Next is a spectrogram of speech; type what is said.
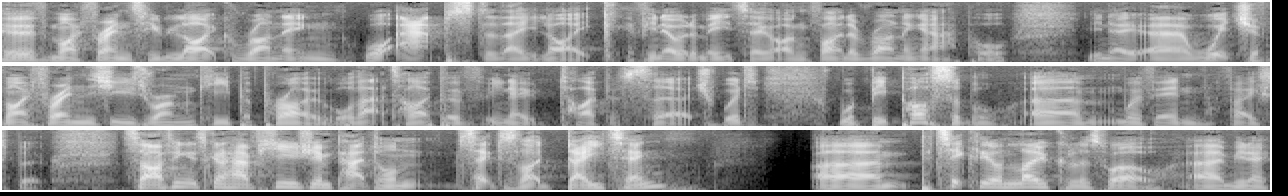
who of my friends who like running, what apps do they like? If you know what I mean, so I can find a running app, or you know, uh, which of my friends use Runkeeper Pro, or that type of you know type of search would would be possible um, within Facebook. So I think it's going to have huge impact on sectors like dating, um, particularly on local as well. Um, you know,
